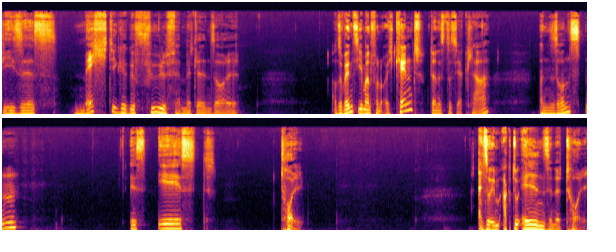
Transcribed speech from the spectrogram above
dieses mächtige Gefühl vermitteln soll. Also wenn es jemand von euch kennt, dann ist das ja klar. Ansonsten es ist toll. Also im aktuellen Sinne toll.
